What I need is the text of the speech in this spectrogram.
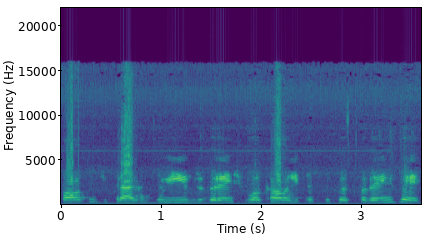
fotos de frases do livro durante o local ali para as pessoas poderem ver.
